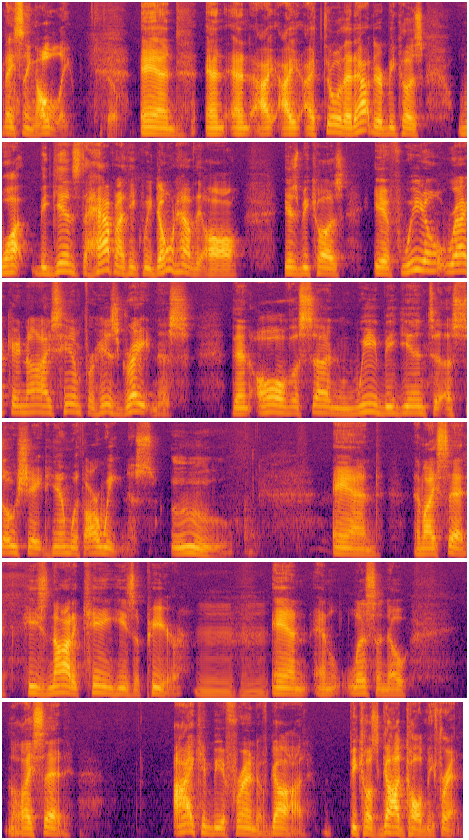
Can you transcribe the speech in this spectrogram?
They sing holy. Yep. And and and I, I, I throw that out there because what begins to happen, I think we don't have the awe, is because if we don't recognize him for his greatness, then all of a sudden we begin to associate him with our weakness. Ooh. And and like I said, he's not a king, he's a peer. Mm-hmm. And and listen, though, like I said, I can be a friend of God because God called me friend.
